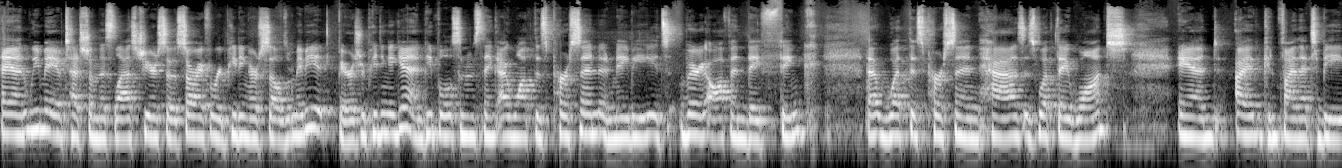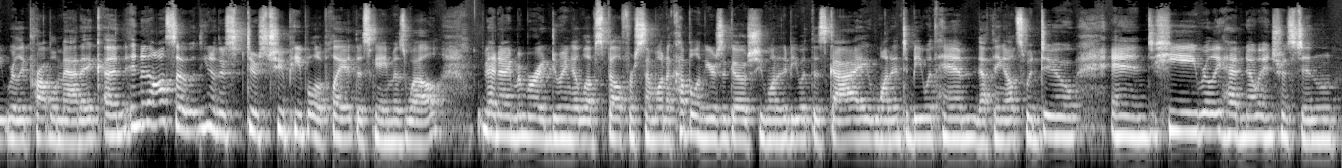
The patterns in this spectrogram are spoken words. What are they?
And we may have touched on this last year, so sorry for repeating ourselves, but maybe it bears repeating again. People sometimes think, I want this person, and maybe it's very often they think that what this person has is what they want. And I can find that to be really problematic. And, and also, you know, there's there's two people to play at this game as well. And I remember doing a love spell for someone a couple of years ago. She wanted to be with this guy, wanted to be with him, nothing else would do. And he really had no interest in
